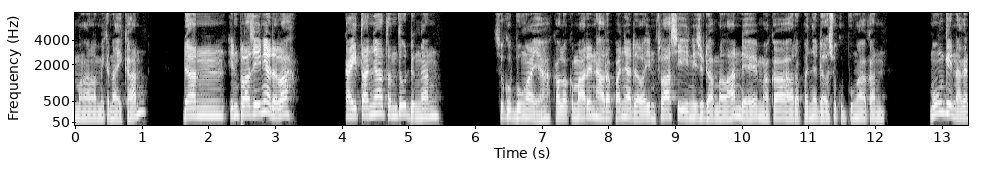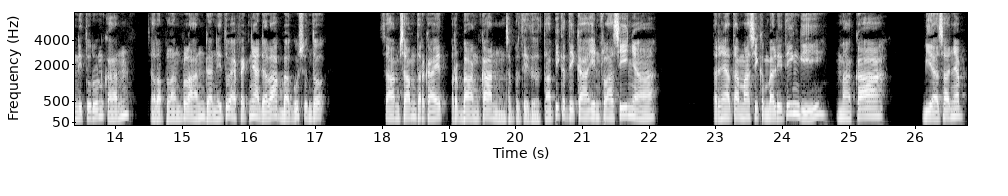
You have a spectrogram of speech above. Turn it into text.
mengalami kenaikan. Dan inflasi ini adalah kaitannya tentu dengan suku bunga ya. Kalau kemarin harapannya adalah inflasi ini sudah melandai maka harapannya adalah suku bunga akan mungkin akan diturunkan secara pelan-pelan dan itu efeknya adalah bagus untuk saham-saham terkait perbankan seperti itu. Tapi ketika inflasinya ternyata masih kembali tinggi, maka biasanya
